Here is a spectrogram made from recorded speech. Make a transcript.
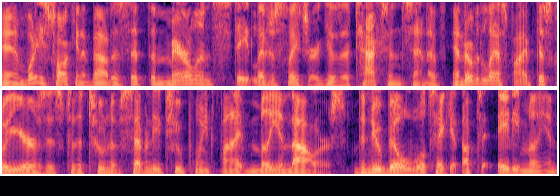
And what he's talking about is that the Maryland state legislature gives a tax incentive, and over the last five fiscal years, it's to the tune of $72.5 million. The new bill will take it up to $80 million.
